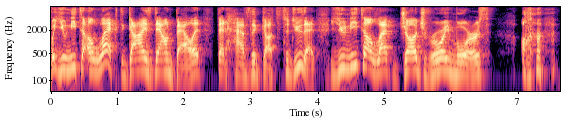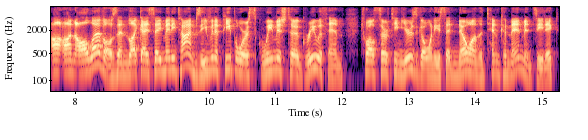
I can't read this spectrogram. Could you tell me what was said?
But you need to elect guys down ballot that have the guts to do that. You need to elect Judge Roy Moores on all levels. And like I say many times, even if people were squeamish to agree with him 12, 13 years ago when he said no on the Ten Commandments edict,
